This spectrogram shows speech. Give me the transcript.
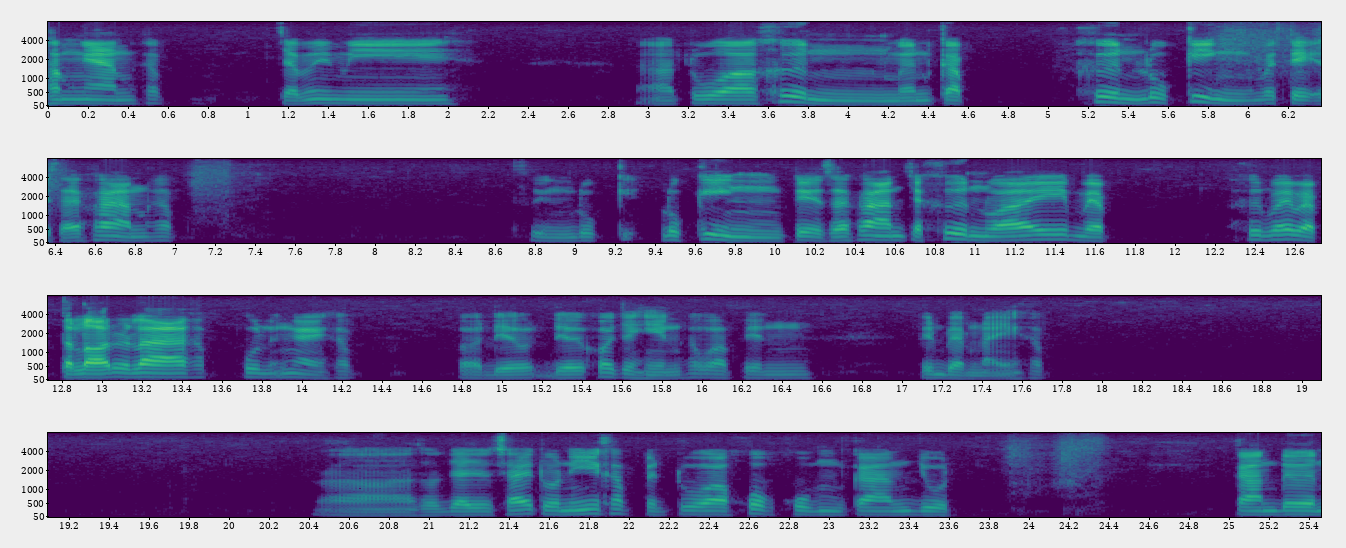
ทำงานครับ จะไม่มีตัวขึ้นเหมือนกับ ขึ้นลูกกิ้งไปเตะสายพานครับ ซึ่งลูกกิ้งลูกกิ้งเตะสายพานจะขึ้นไว้แบบขึ้นไว้แบบตลอดเวลาครับพูดง่ายๆครับก็เดี๋ยวเดี๋ยวก็จะเห็นครับว่าเป็นเป็นแบบไหนครับอ่าส่วนใหญ่จะใช้ตัวนี้ครับ เป็นตัวควบคุมการหยุดการเดิน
